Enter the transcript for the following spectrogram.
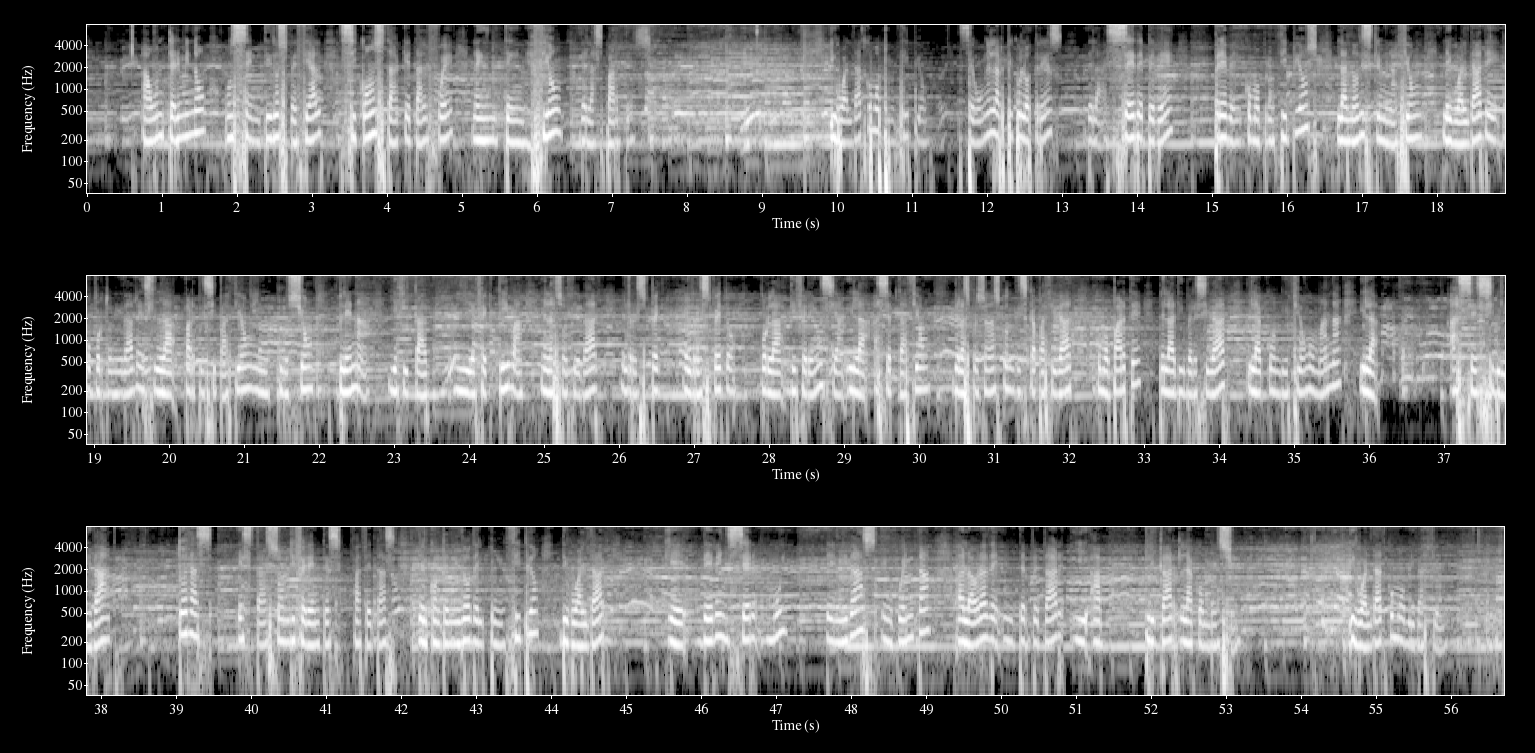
a un término un sentido especial si consta que tal fue la intención de las partes. Igualdad como principio. Según el artículo 3 de la CDPD, prevé como principios la no discriminación, la igualdad de oportunidades, la participación e inclusión plena y eficaz y efectiva en la sociedad, el, el respeto por la diferencia y la aceptación de las personas con discapacidad como parte de la diversidad y la condición humana y la accesibilidad. Todas estas son diferentes facetas del contenido del principio de igualdad que deben ser muy tenidas en cuenta a la hora de interpretar y aplicar la Convención. Igualdad como obligación.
